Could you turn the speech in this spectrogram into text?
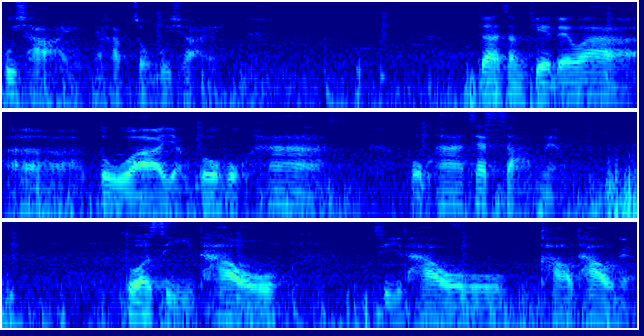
ผู้ชายนะครับ ทรงผู้ชาย จะสังเกตได้ว่าตัวอย่างตัว 65 65 Z3 เนี่ย ตัวสีเทา สีเทาขาวเทาเนี่ย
